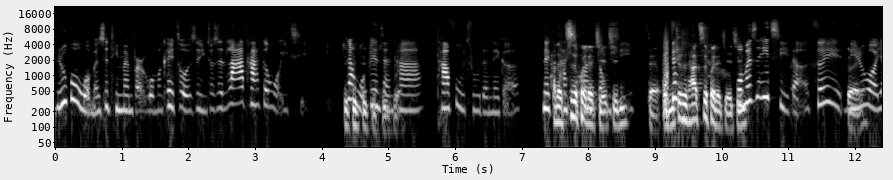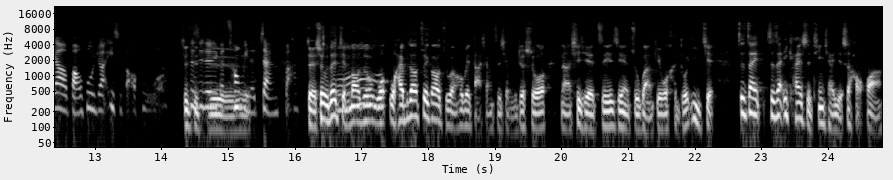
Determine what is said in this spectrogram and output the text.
如果我们是 team member，我们可以做的事情就是拉他跟我一起，让我变成他他付出的那个那个他的智慧的结晶对我们就是他智慧的结晶。我们是一起的，所以你如果要保护，就要一起保护我。这是就是一个聪明的战法。对，所以我在简报中，哦我我还不知道最高的主管会不会打枪之前，我就说，那谢谢这一间的主管给我很多意见。这在这在一开始听起来也是好话，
